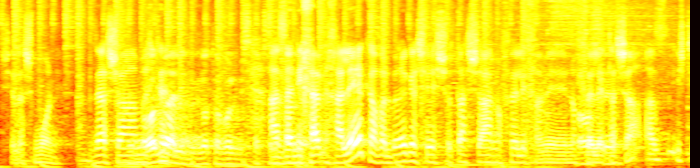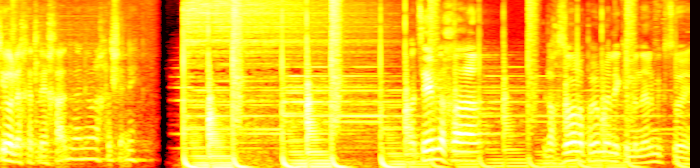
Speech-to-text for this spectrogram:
של השמונה. זה השעה מאוד המרכזית. מעליב אם לא תבוא למשחק שלך. אז אני חייב לחלק, אבל ברגע שיש אותה שעה נופלת אוקיי. השעה, אז אשתי הולכת לאחד ואני הולך לשני. מציעים לך לחזור לפרמייר ליג כמנהל מקצועי.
